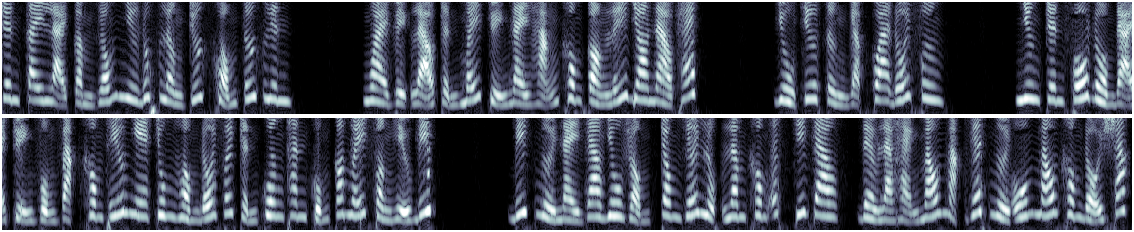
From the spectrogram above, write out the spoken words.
Trên tay lại cầm giống như đúc lần trước khổng tước linh. Ngoài việc lão trịnh mấy chuyện này hẳn không còn lý do nào khác. Dù chưa từng gặp qua đối phương. Nhưng trên phố đồn đại chuyện vụn vặt không thiếu nghe Trung Hồng đối với Trịnh Quân Thanh cũng có mấy phần hiểu biết. Biết người này giao du rộng trong giới lục lâm không ít chí giao, đều là hạng máu mặt giết người uống máu không đổi sắc.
